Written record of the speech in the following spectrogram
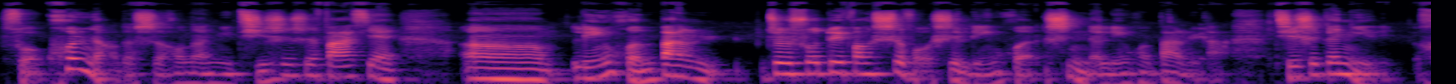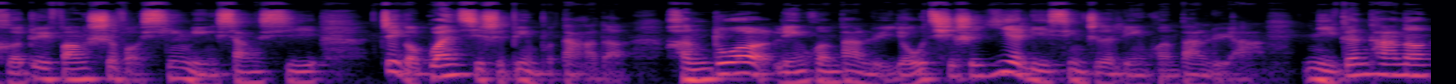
所困扰的时候呢，你其实是发现。嗯，灵魂伴侣就是说，对方是否是灵魂，是你的灵魂伴侣啊？其实跟你和对方是否心灵相吸，这个关系是并不大的。很多灵魂伴侣，尤其是业力性质的灵魂伴侣啊，你跟他呢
